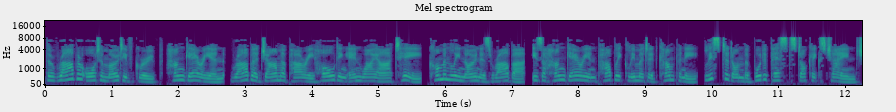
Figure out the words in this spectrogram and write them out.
The Raba Automotive Group Hungarian, Raba Járműipari Holding NYRT, commonly known as Raba, is a Hungarian public limited company, listed on the Budapest Stock Exchange.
